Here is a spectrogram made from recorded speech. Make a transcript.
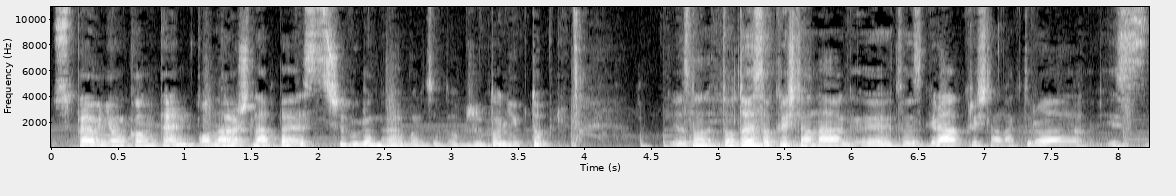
z pełnią kontentu. Ona tak? już na PS3 wyglądała bardzo dobrze. To, nie, to, jest, no, to, to jest określana, e, to jest gra określana, która jest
